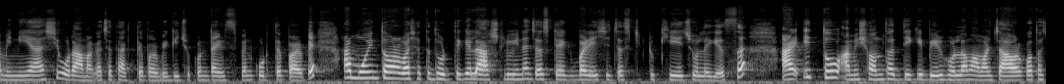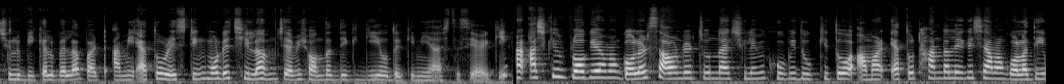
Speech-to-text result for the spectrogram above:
আমি নিয়ে আসি, ওরা আমার কাছে থাকতে পারবে, কিছুক্ষণ টাইম স্পেন্ড করতে পারবে। আর মইন তো আমার বাসাতে ধরতে গেলে আসলোই না জাস্ট একবার এসে জাস্ট একটু খেয়ে চলে গেছে। আর এই তো আমি সন্ধ্যার দিকে বের হলাম, আমার যাওয়ার কথা ছিল বিকেলবেলা বাট আমি এত রেস্টিং মোডে ছিলাম যে আমি সন্ধ্যার দিকে গিয়ে ওদেরকে নিয়ে আসতেছি আর কি। আর আজকের ব্লগে আমার গলার সাউন্ডের জন্য অ্যাকচুয়ালি আমি খুবই দুঃখিত, আমার এত ঠান্ডা লেগেছে, আমার গলা দিয়ে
